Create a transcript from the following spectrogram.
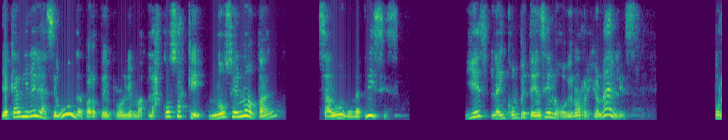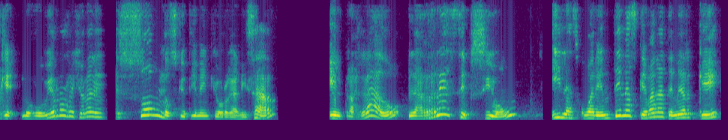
Y acá viene la segunda parte del problema. Las cosas que no se notan salvo en una crisis. Y es la incompetencia de los gobiernos regionales. Porque los gobiernos regionales son los que tienen que organizar el traslado, la recepción y las cuarentenas que van a tener que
